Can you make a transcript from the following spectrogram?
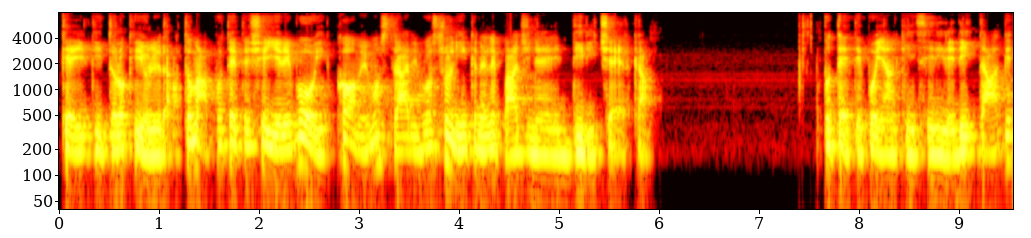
che è il titolo che io gli ho dato, ma potete scegliere voi come mostrare il vostro link nelle pagine di ricerca. Potete poi anche inserire dei tag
